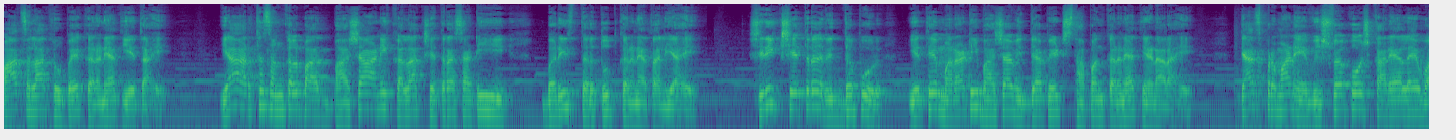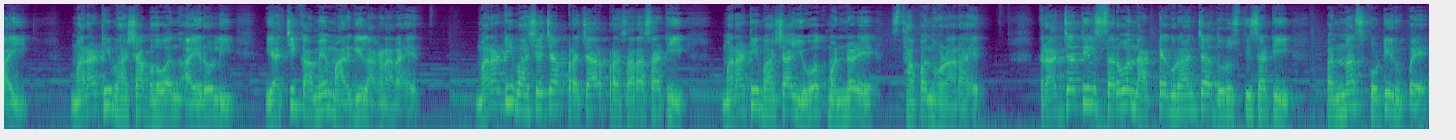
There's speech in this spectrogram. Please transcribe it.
पाच लाख रुपये करण्यात येत आहे. या अर्थसंकल्पात भाषा आणि कला क्षेत्रासाठीही बरीच तरतूद करण्यात आली आहे. श्री क्षेत्र रिद्धपूर येथे मराठी भाषा विद्यापीठ स्थापन करण्यात येणार आहे. त्याचप्रमाणे विश्वकोश कार्यालय वाई मराठी भाषा भवन ऐरोली याची कामे मार्गी लागणार आहेत. मराठी भाषेच्या प्रचार प्रसारासाठी मराठी भाषा युवक मंडळे स्थापन होणार आहेत. राज्यातील सर्व नाट्यगृहांच्या दुरुस्तीसाठी पन्नास कोटी रुपये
